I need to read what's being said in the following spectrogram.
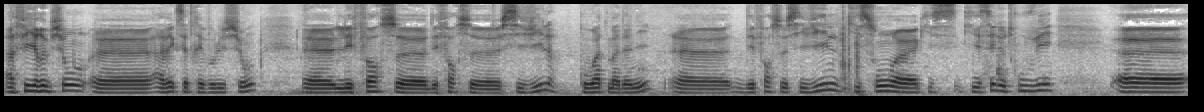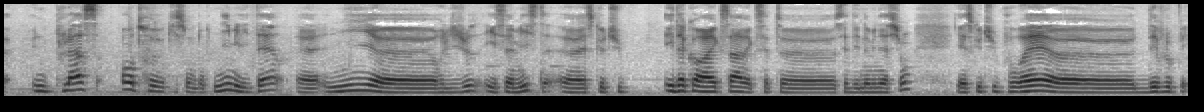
a fait irruption euh, avec cette révolution les forces des forces civiles, Kouat Madani, des forces civiles qui sont qui, qui essaient de trouver une place entre eux, qui sont donc ni militaires, euh, ni euh, religieuses et islamistes. Euh, est-ce que tu es d'accord avec ça, avec cette, cette dénomination. Et est-ce que tu pourrais développer?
